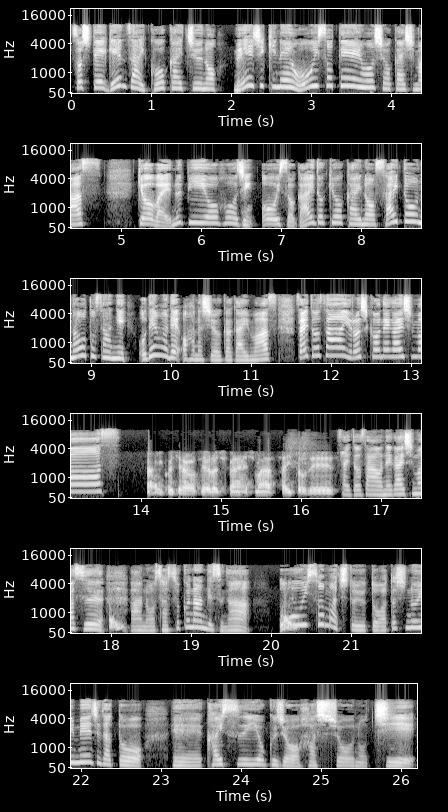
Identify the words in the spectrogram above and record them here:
そして現在公開中の明治記念大磯庭園を紹介します。今日は NPO 法人大磯ガイド協会の斉藤直人さんにお電話でお話を伺います。斉藤さん、よろしくお願いします。はい、こちらこそよろしくお願いします。斉藤です。斉藤さん、お願いします。はいあの、早速なんですが、大磯町というと、私のイメージだと、えー海水浴場発祥の地、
